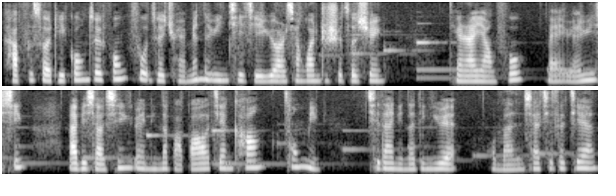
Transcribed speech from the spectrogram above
卡夫所提供最丰富、最全面的孕期及育儿相关知识资讯，天然养肤，美源于心。蜡笔小新愿您的宝宝健康聪明，期待您的订阅。我们下期再见。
